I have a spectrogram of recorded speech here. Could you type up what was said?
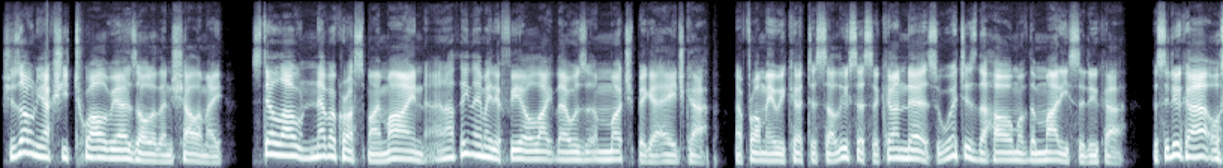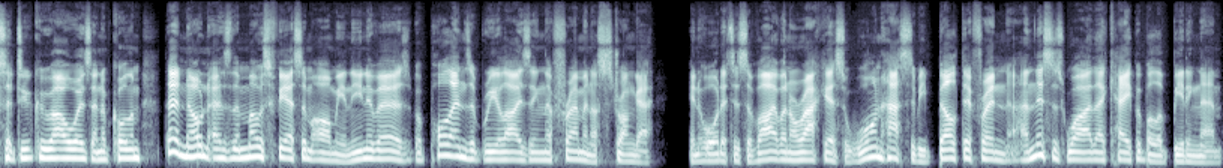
she's only actually 12 years older than Chalamet. Still though, never crossed my mind, and I think they made it feel like there was a much bigger age gap. Now from here we cut to Salusa Secundus, which is the home of the mighty Sardaukar. The Sardaukar, or Sarduku I always end up calling them, they're known as the most fearsome army in the universe, but Paul ends up realizing the Fremen are stronger. In order to survive on Arrakis, one has to be built different, and this is why they're capable of beating them.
